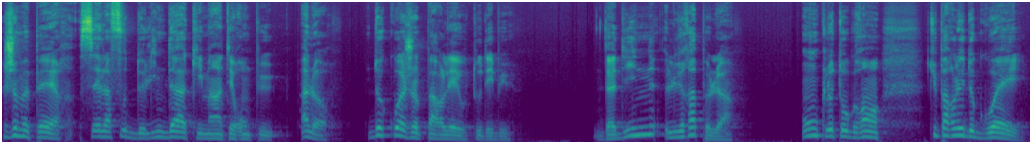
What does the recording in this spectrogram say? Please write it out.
Je me perds, c'est la faute de Linda qui m'a interrompu. Alors, de quoi je parlais au tout début? Dadine lui rappela. Oncle Togrand, tu parlais de Gwei.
